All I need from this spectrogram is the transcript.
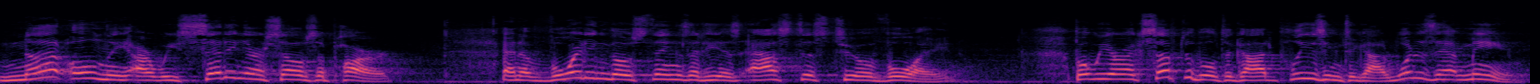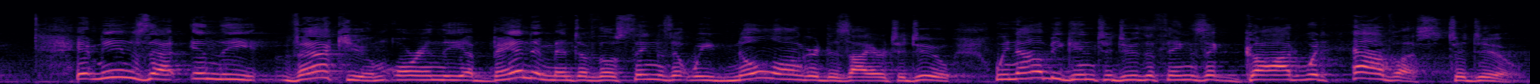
not only are we setting ourselves apart and avoiding those things that He has asked us to avoid, but we are acceptable to God, pleasing to God. What does that mean? It means that in the vacuum or in the abandonment of those things that we no longer desire to do, we now begin to do the things that God would have us to do.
